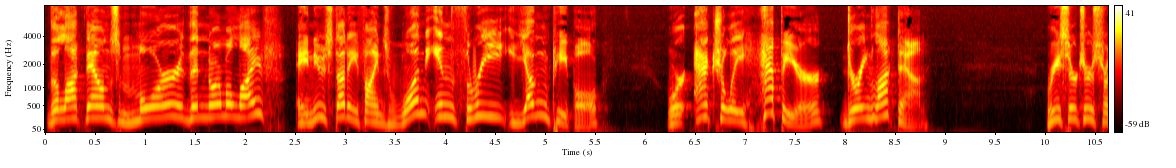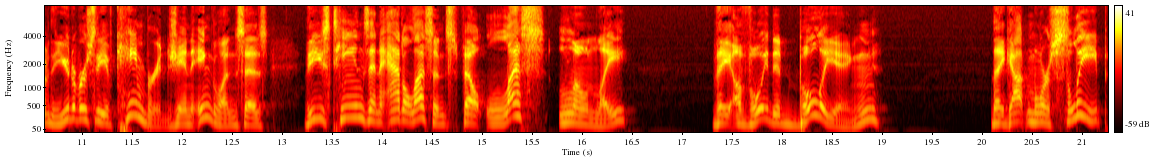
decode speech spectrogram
the lockdowns more than normal life? A new study finds one in three young people were actually happier during lockdown. Researchers from the University of Cambridge in England says these teens and adolescents felt less lonely. They avoided bullying. They got more sleep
